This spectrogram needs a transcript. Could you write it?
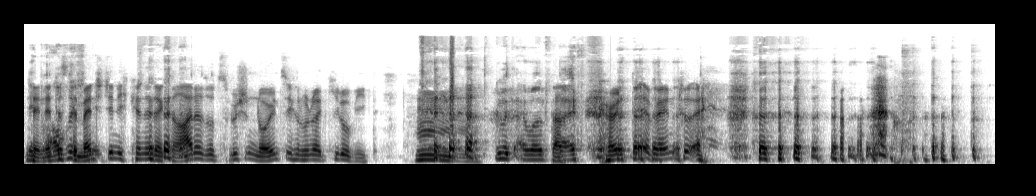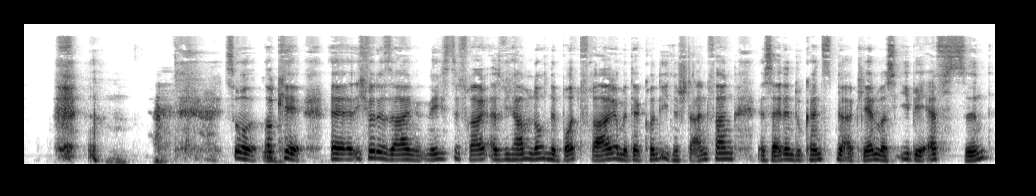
Nee, der netteste Mensch, nicht. den ich kenne, der gerade so zwischen 90 und 100 Kilo wiegt. Hm, Gut, einmal frei. das könnte eventuell. so, okay. Äh, ich würde sagen, nächste Frage. Also wir haben noch eine Bot-Frage, mit der konnte ich nicht anfangen. Es sei denn, du kannst mir erklären, was IBFs sind.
